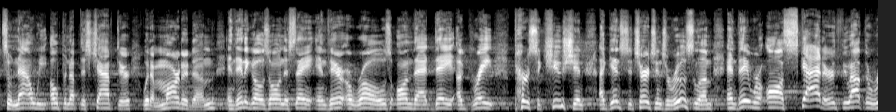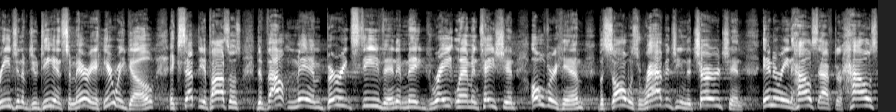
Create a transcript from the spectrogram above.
So now we open up this chapter with a martyrdom. And then it goes on to say, and there arose on that day a great persecution against the church in Jerusalem, and they were all scattered throughout the region of Judea and Samaria. Here we go, except the apostles, devout men buried Stephen and made great lamentation over him. But Saul was ravaging the church and entering house after house.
